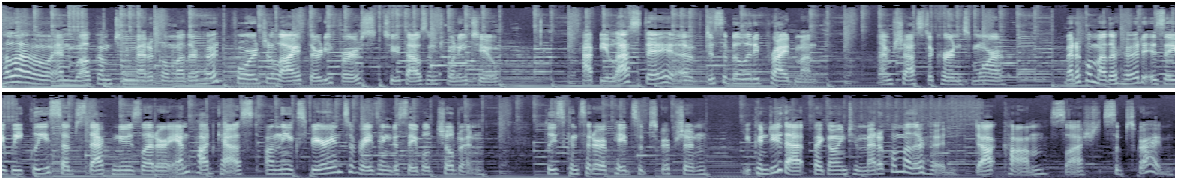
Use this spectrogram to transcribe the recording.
Hello, and welcome to Medical Motherhood for July 31st, 2022. Happy last day of Disability Pride Month. I'm Shasta Kearns Moore. Medical Motherhood is a weekly Substack newsletter and podcast on the experience of raising disabled children. Please consider a paid subscription. You can do that by going to medicalmotherhood.com slash subscribe.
